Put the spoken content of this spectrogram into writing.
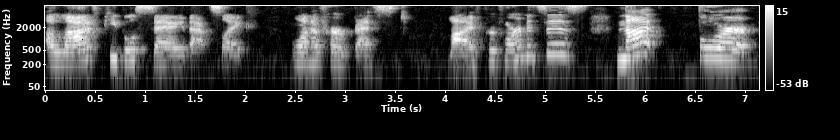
A lot of people say that's like one of her best live performances. Not for,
